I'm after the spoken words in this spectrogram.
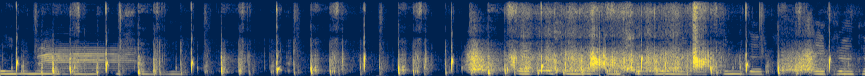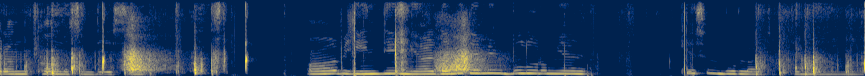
oynamayı unutmuşum. ya. Arkadaşlar ben bir şey diyemeyecektim de ekran karanlık kalmasın diyesin. Abi indiğim yerde mi demin bulurum yani. Kesin buralarda demin yerden.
